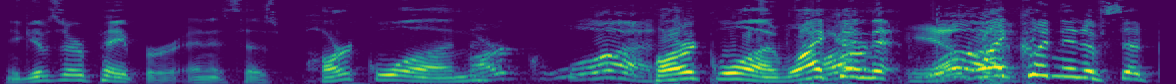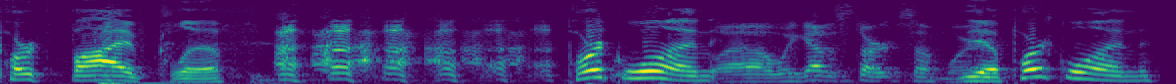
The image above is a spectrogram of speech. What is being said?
And he gives her a paper and it says Park One. Park One. Park One. Why Park couldn't it? One. Why couldn't it have said Park Five, Cliff? Park One. Well, we got to start somewhere. Yeah, Park One.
